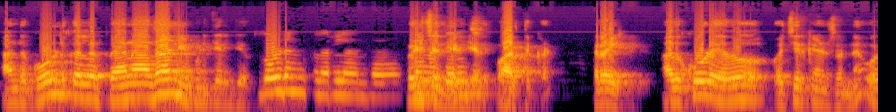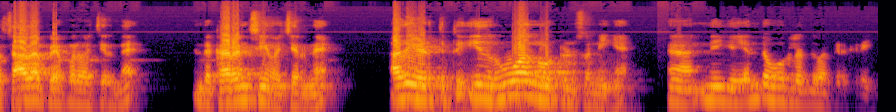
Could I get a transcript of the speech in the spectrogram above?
அந்த கோல்டு கலர் பேனா தான் எப்படி தெரிஞ்சது. கோல்டன் கலர்ல அந்த வெளிச்சம் தெரிஞ்சு. தெரிஞ்சது. வாழ்த்துக்கள். ரைட் அது கூட ஏதோ வச்சிருக்கேன்னு சொன்னேன். ஒரு சாதா பேப்பர் வச்சிருந்தேன். இந்த கரன்சியும் வச்சிருந்தேன். அதை எடுத்துட்டு இது ரூபா நோட்டுன்னு சொன்னீங்க. நீங்க எந்த ஊர்ல இருந்து வந்திருக்கிறீங்க?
